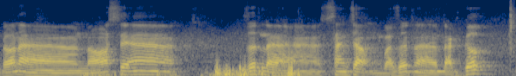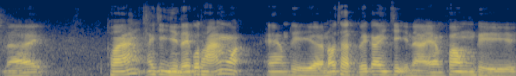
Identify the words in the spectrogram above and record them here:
đó là nó sẽ rất là sang trọng và rất là đẳng cấp. Đấy. Thoáng, anh chị nhìn thấy có thoáng không ạ? Em thì à, nói thật với các anh chị là em Phong thì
